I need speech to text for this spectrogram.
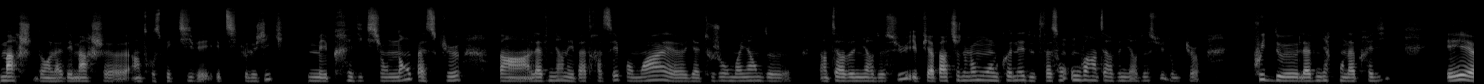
marche dans la démarche introspective et, psychologique, mais prédiction non, parce que ben, l'avenir n'est pas tracé pour moi, il y a toujours moyen d'intervenir dessus, et puis à partir du moment où on le connaît, de toute façon, on va intervenir dessus, donc quid de l'avenir qu'on a prédit? Et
